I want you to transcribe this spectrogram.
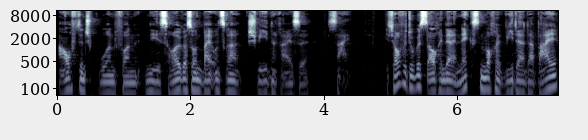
auf den Spuren von Nils Holgersson bei unserer Schwedenreise sein. Ich hoffe, du bist auch in der nächsten Woche wieder dabei.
